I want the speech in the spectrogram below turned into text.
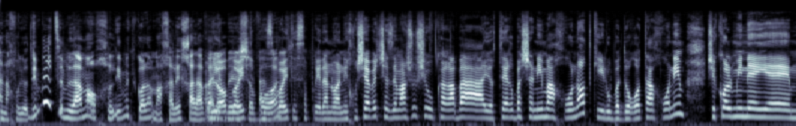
ואנחנו יודעים בעצם למה אוכלים את כל המאכלי חלב האלה לא, בשבועות? אז בואי תספרי לנו. אני חושבת שזה משהו שהוא קרה ב, יותר בשנים האחרונות, כאילו בדורות האחרונים, שכל מיני אה,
